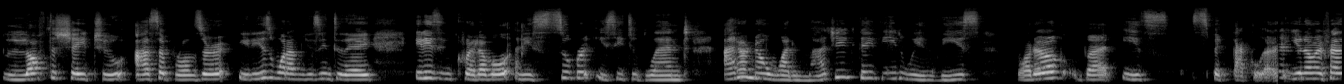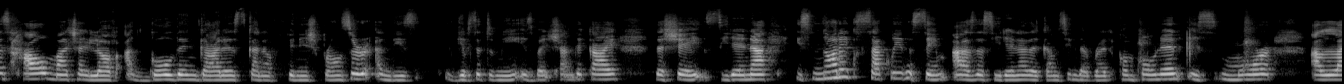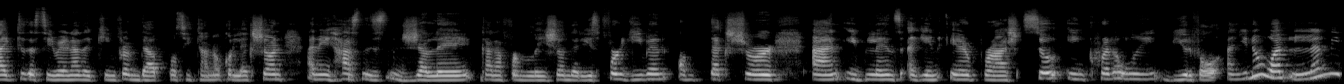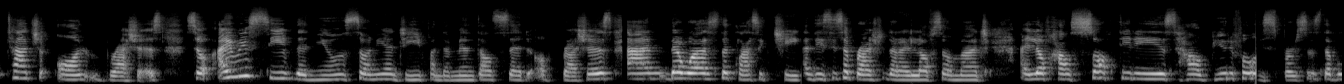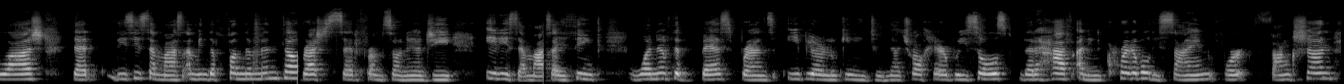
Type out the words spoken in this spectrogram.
love the shade too as a bronzer. It is what I'm using today. It is incredible and it's super easy to blend. I don't know what magic they did with this product, but it's spectacular. You know, my friends, how much I love a golden goddess kind of finish bronzer and this gives it to me is by Chantecaille, the shade Sirena. It's not exactly the same as the Sirena that comes in the red component. It's more alike to the Sirena that came from the Positano collection and it has this gelée kind of formulation that is forgiving on texture and it blends again airbrush. So incredibly beautiful. And you know what? Let me touch on brushes. So I received the new Sonia G Fundamental set of brushes and there was the class classic cheek and this is a brush that I love so much. I love how soft it is, how beautiful it disperses the blush, that this is a must. I mean the fundamental brush set from Sonia G, it is a must. I think one of the best brands if you're looking into natural hair bristles that have an incredible design for function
